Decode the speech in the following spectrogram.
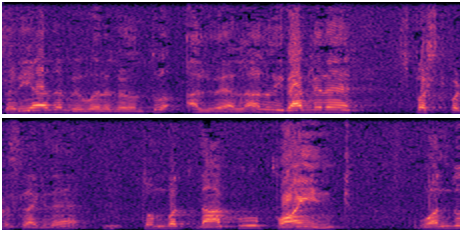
ಸರಿಯಾದ ವಿವರಗಳಂತೂ ಅಲ್ವೇ ಅಲ್ಲ. ಅದು ಈಗಾಗಲೇ ಸ್ಪಷ್ಟಪಡಿಸಲಾಗಿದೆ. ತೊಂಬತ್ನಾಲ್ಕು ಪಾಯಿಂಟ್ ಒಂದು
